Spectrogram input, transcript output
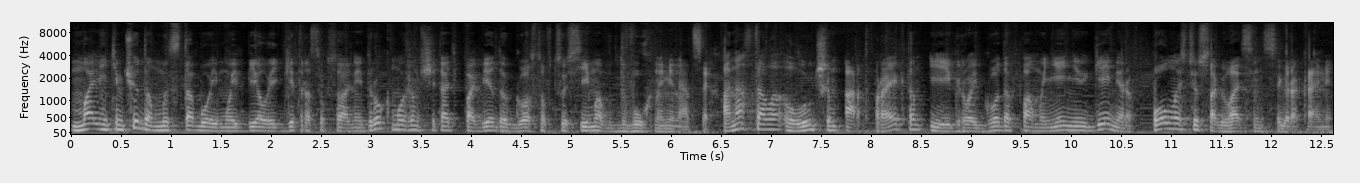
Маленьким чудом мы с тобой, мой белый гетеросексуальный друг, можем считать победу Ghost of Tsushima в двух номинациях. Она стала лучшим арт-проектом и игрой года по мнению геймеров. Полностью согласен с игроками.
